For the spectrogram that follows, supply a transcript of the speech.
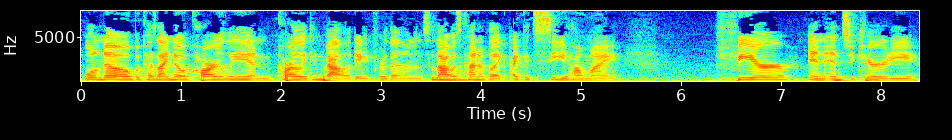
well, no, because I know Carly and Carly can validate for them. And so that was kind of like I could see how my fear and insecurity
